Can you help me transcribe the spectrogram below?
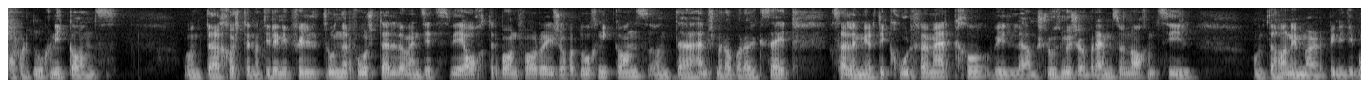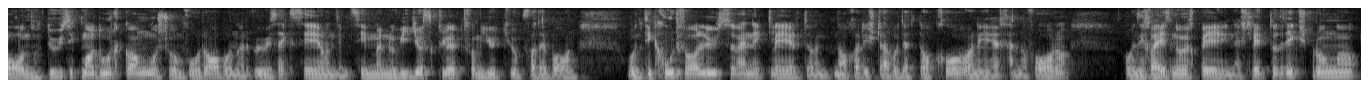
aber doch nicht ganz. Und da kannst du dir natürlich nicht viel darunter vorstellen, wenn es jetzt wie Achterbahnfahren ist, aber doch nicht ganz. Und da haben sie mir aber auch gesagt, ich soll mir die Kurve merken, weil äh, am Schluss musst du ja bremsen nach dem Ziel. Und da habe ich mir, bin ich die Bahn tausendmal durchgegangen und schon am Vorabend nervös gesehen und im Zimmer noch Videos geschaut vom YouTube von der Bahn. Und die Kurve anlösen, wenn ich gelernt. Und nachher ist der, der Tag gekommen, wo ich noch fahren Und ich weiss nur, ich bin in einen Schlitten drin gesprungen.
